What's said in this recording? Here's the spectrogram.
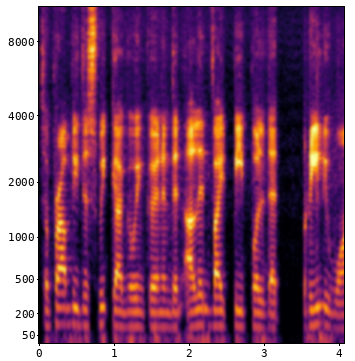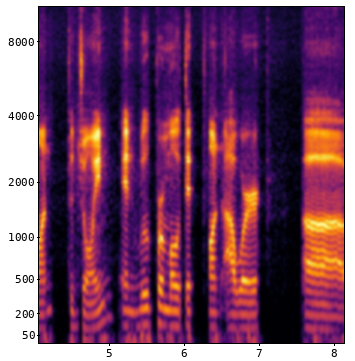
So probably this week gagawin ko yun and then I'll invite people that really want to join and we'll promote it on our uh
